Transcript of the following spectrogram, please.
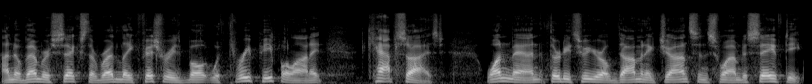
On November 6th, the Red Lake fisheries boat with three people on it capsized. One man, 32-year-old Dominic Johnson, swam to safety.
